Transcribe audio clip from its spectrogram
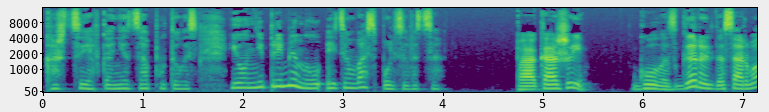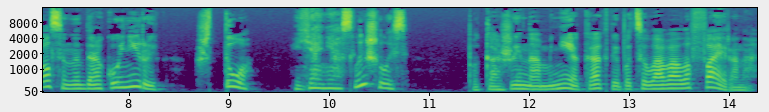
Кажется, я в конец запуталась, и он не применул этим воспользоваться. «Покажи!» Голос Геральда сорвался на драконий рык. «Что? Я не ослышалась?» «Покажи на мне, как ты поцеловала Файрона!»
